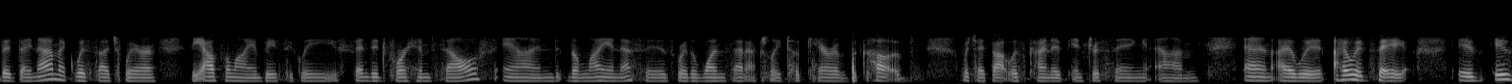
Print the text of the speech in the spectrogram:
the dynamic was such where the alpha lion basically fended for himself, and the lionesses were the ones that actually took care of the cubs, which I thought was kind of interesting. Um, and I would I would say is is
